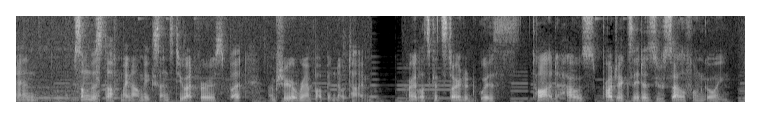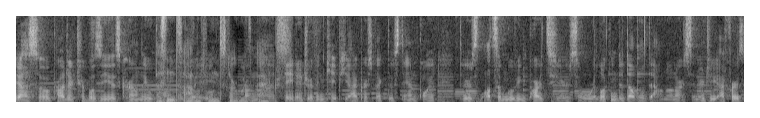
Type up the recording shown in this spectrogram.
And some of this stuff might not make sense to you at first, but I'm sure you'll ramp up in no time. All right, let's get started with Todd. How's Project Zeta Zoo Xylophone going? Yeah, so Project Triple Z is currently Doesn't underway. Xylophone start with From X? a data-driven KPI perspective standpoint, there's lots of moving parts here, so we're looking to double down on our synergy efforts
